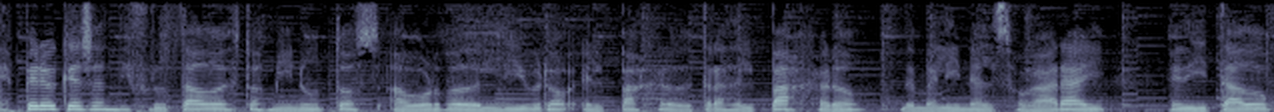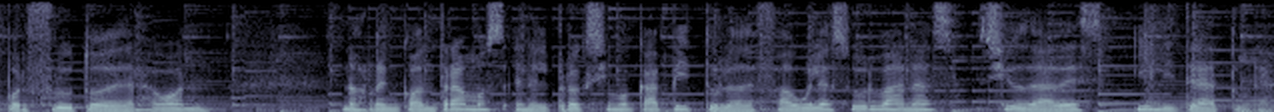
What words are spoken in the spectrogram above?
Espero que hayan disfrutado estos minutos a bordo del libro El pájaro detrás del pájaro de Melina Elzogaray, editado por Fruto de Dragón. Nos reencontramos en el próximo capítulo de Fábulas Urbanas, Ciudades y Literatura.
